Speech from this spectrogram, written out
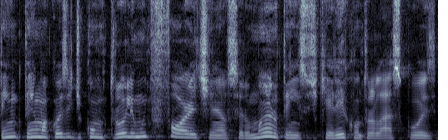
tem, tem uma coisa de controle muito forte, né? O ser humano tem isso, de querer controlar as coisas.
